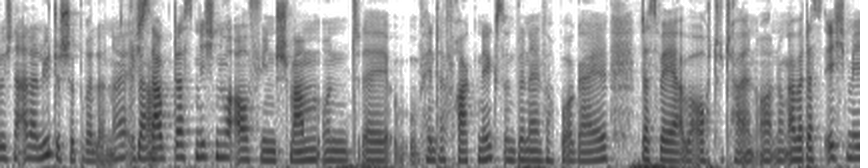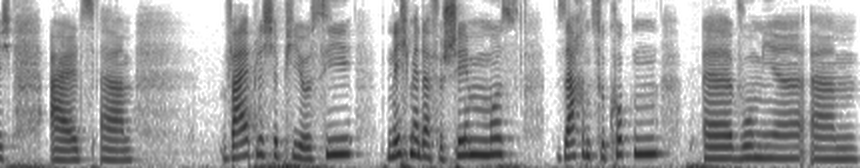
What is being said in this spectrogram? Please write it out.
durch eine analytische Brille. Ne? Ich saug das nicht nur auf wie ein Schwamm und äh, hinterfrag nichts und bin einfach, boah, geil. Das wäre ja aber auch total in Ordnung. Aber dass ich mich als ähm, weibliche POC nicht mehr dafür schämen muss, Sachen zu gucken, äh, wo mir ähm,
